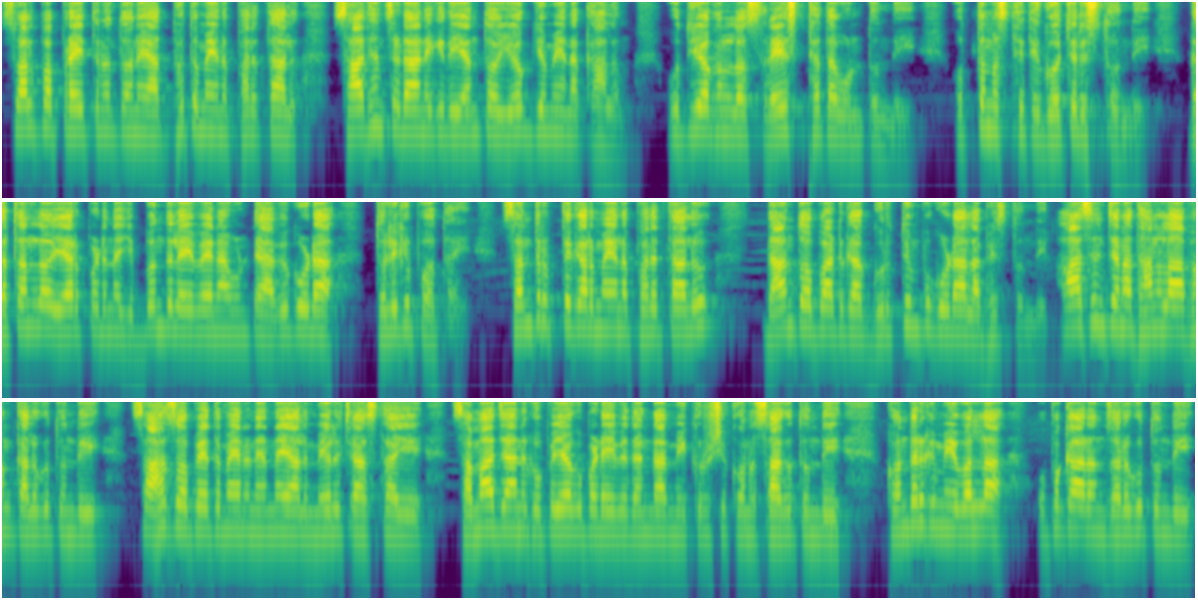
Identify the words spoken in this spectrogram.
స్వల్ప ప్రయత్నంతోనే అద్భుతమైన ఫలితాలు సాధించడానికి ఇది ఎంతో యోగ్యమైన కాలం. ఉద్యోగంలో శ్రేష్టత ఉంటుంది. ఉత్తమ స్థితి గోచరిస్తుంది. గతంలో ఏర్పడిన ఇబ్బందులు ఏవైనా ఉంటే అవి కూడా తొలగిపోతాయి. సంతృప్తికరమైన ఫలితాలు దాంతోపాటుగా గుర్తింపు కూడా లభిస్తుంది. ఆశించిన ధనలాభం కలుగుతుంది. సాహసోపేతమైన నిర్ణయాలు మేలు చేస్తాయి. సమాజానికి ఉపయోగపడే విధంగా మీ కృషి కొనసాగుతుంది. కొందరికి మీ వల్ల ఉపకారం జరుగుతుంది.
